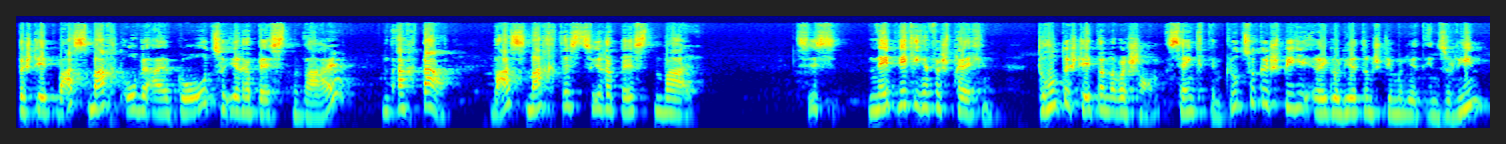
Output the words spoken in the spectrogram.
Da steht, was macht Overall Go zu ihrer besten Wahl? Und ach da, was macht es zu ihrer besten Wahl? Es ist nicht wirklich ein Versprechen. Drunter steht dann aber schon, senkt den Blutzuckerspiegel, reguliert und stimuliert Insulin,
